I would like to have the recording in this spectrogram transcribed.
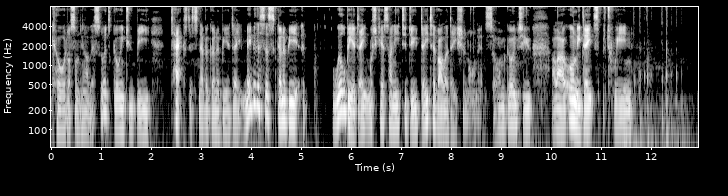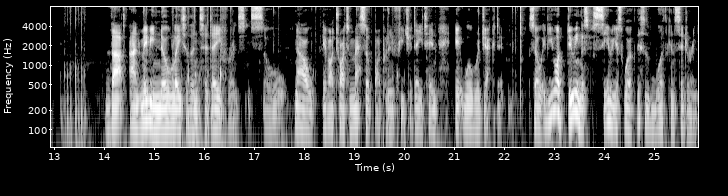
code or something like this. So it's going to be text. It's never going to be a date. Maybe this is going to be a will be a date, in which case I need to do data validation on it. So I'm going to allow only dates between that and maybe no later than today for instance. So now if I try to mess up by putting a future date in it will reject it so if you are doing this for serious work, this is worth considering.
